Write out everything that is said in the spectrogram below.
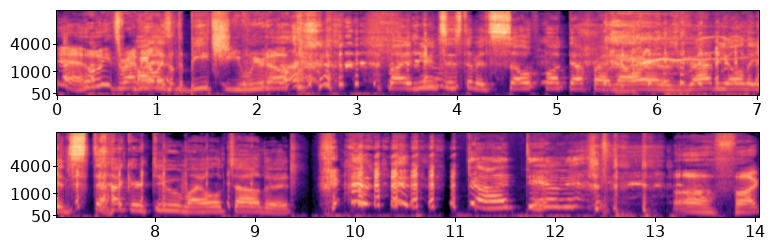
Yeah, who eats raviolis on the beach, you weirdo? My immune system is so fucked up right now. All I had was ravioli and stacker two my whole childhood. God damn it. oh, fuck.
